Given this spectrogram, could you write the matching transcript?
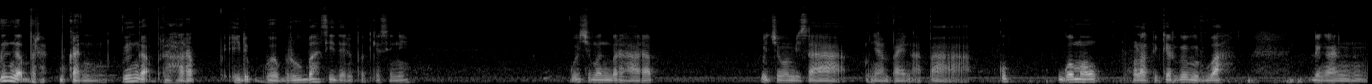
gue nggak ber, bukan gue nggak berharap hidup gue berubah sih dari podcast ini. Gue cuman berharap gue cuma bisa menyampaikan apa gue gue mau pola pikir gue berubah dengan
